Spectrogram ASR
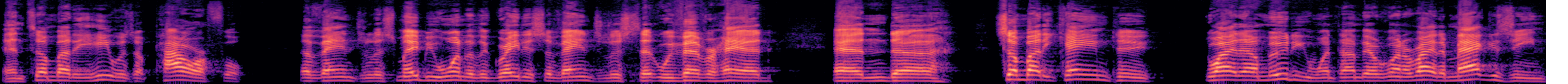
And somebody, he was a powerful evangelist, maybe one of the greatest evangelists that we've ever had. And uh, somebody came to Dwight L. Moody one time. They were going to write a magazine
